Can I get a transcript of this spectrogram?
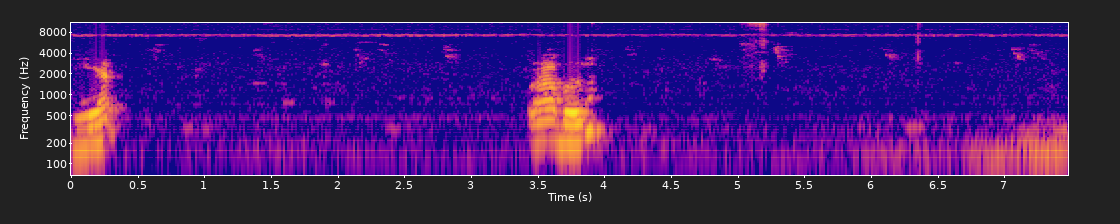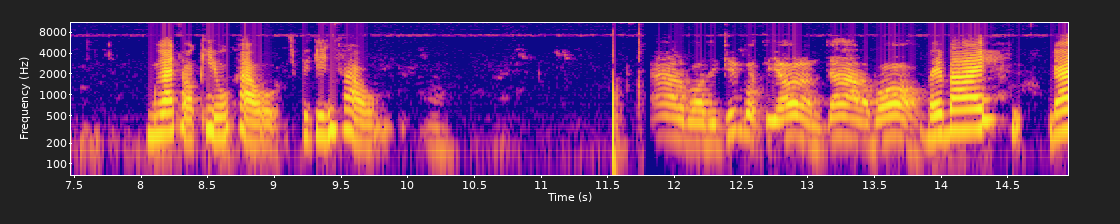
เฮ็ด ว่าเบิ่งเมื่อถอกหิวเข่าวไปกินข้าวจ้าละบ่สิกินก๋วยเตี๋ยวนั่นจ้าละบ่บายบาย ได้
